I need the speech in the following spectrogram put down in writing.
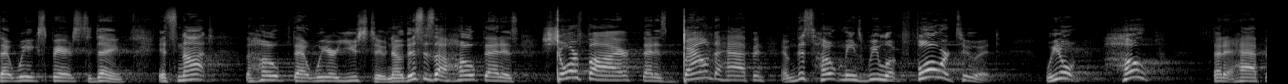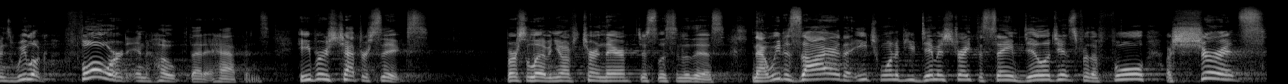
that we experience today. It's not the hope that we are used to. No, this is a hope that is surefire, that is bound to happen, and this hope means we look forward to it. We don't hope that it happens, we look forward in hope that it happens. Hebrews chapter 6. Verse 11, you don't have to turn there, just listen to this. Now, we desire that each one of you demonstrate the same diligence for the full assurance,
